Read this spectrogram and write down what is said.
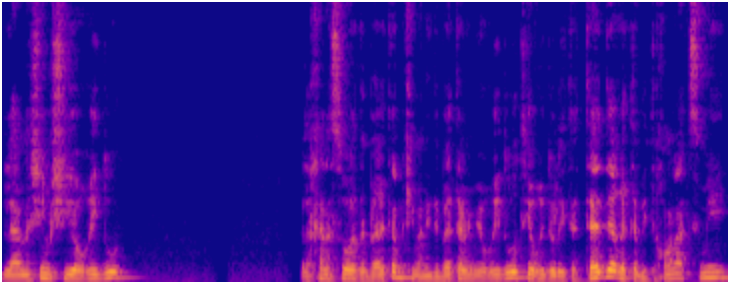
לאנשים שיורידו, ולכן אסור לדבר איתם, כי אם אני אדבר איתם הם יורידו אותי, יורידו לי את התדר, את הביטחון העצמי,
